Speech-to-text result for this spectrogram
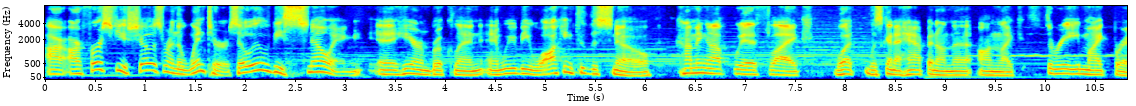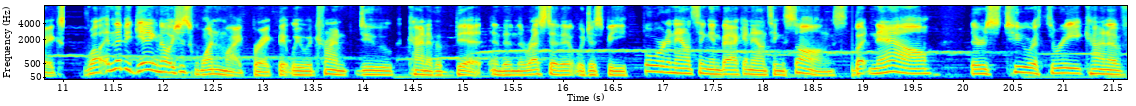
Our, our first few shows were in the winter. So it would be snowing uh, here in Brooklyn. And we would be walking through the snow, coming up with like what was going to happen on the, on like three mic breaks. Well, in the beginning, though, it was just one mic break that we would try and do kind of a bit. And then the rest of it would just be forward announcing and back announcing songs. But now, there's two or three kind of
